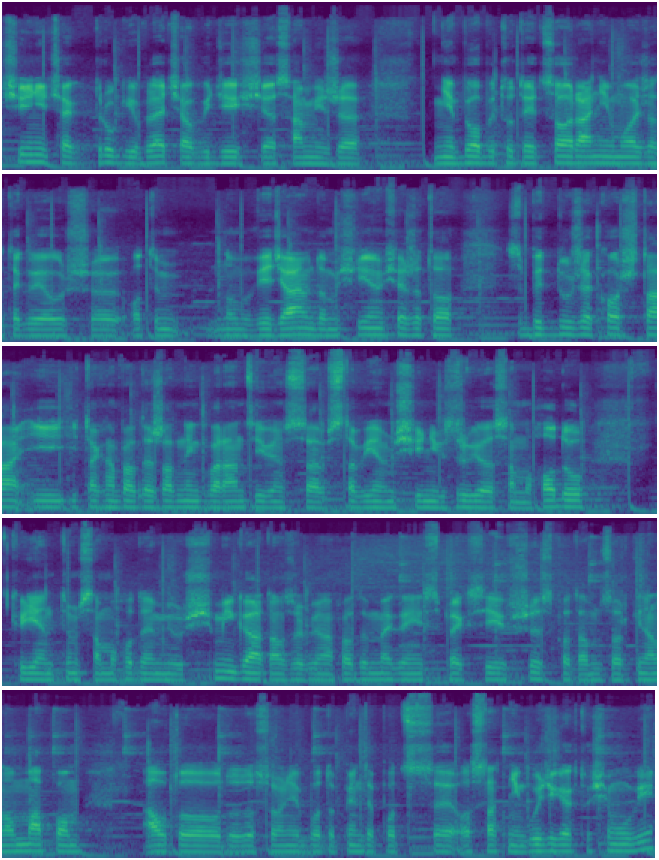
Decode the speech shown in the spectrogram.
silniczek drugi wleciał, widzieliście sami, że nie byłoby tutaj co reanimować, dlatego ja już e, o tym no, wiedziałem, domyśliłem się, że to zbyt duże koszta i, i tak naprawdę żadnej gwarancji, więc wstawiłem silnik z drugiego samochodu. Klient tym samochodem już śmiga, tam zrobił naprawdę mega inspekcji, wszystko tam z oryginalną mapą. Auto do- dosłownie było dopięte pod e, ostatni guzik, jak to się mówi.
